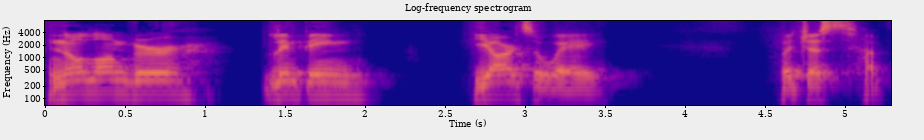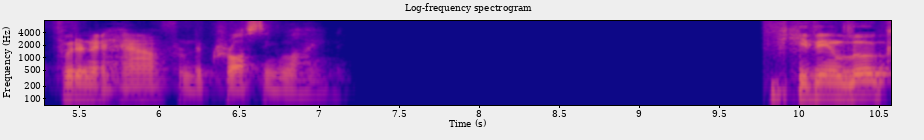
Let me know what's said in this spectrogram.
no longer limping yards away, but just a foot and a half from the crossing line. He didn't look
